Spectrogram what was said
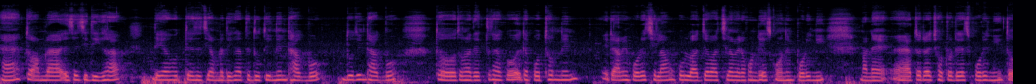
হ্যাঁ তো আমরা এসেছি দীঘা। দীঘা ঘুরতে এসেছি আমরা। দীঘাতে দু, তিন দিন থাকব। দুদিন থাকব। তো তোমরা দেখতে থাকো, এটা প্রথম দিন। এটা আমি পরেছিলাম, খুব লজ্জা পাচ্ছিলাম, এরকম ড্রেস কোনোদিন পরিনি। মানে এতটাই এতটা ছোট ড্রেস পরিনি, তো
